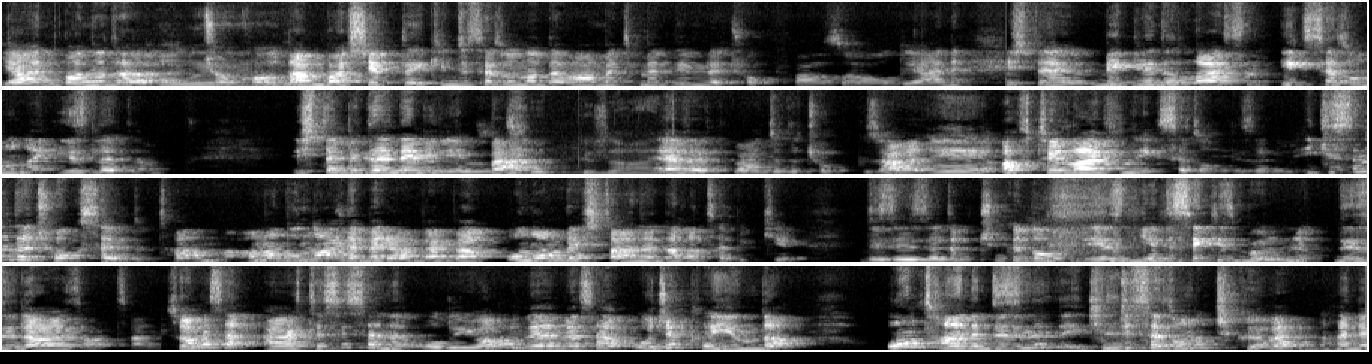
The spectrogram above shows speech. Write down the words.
Yani bana da Oluyor çok oldu. Ben başlayıp da ikinci sezona devam etmediğim de çok fazla oldu. Yani işte Big Little Lies'ın ilk sezonunu izledim. İşte bir de ne bileyim ben Çok güzel. Evet bence de çok güzel. E, Afterlife'ın ilk sezonunu izledim. İkisini de çok sevdim tamam mı? Ama bunlarla beraber ben 10-15 tane daha tabii ki dizi izledim. Çünkü dok- 7-8 bölümlük diziler zaten. Sonra mesela ertesi sene oluyor ve mesela Ocak ayında 10 tane dizinin ikinci sezonu çıkıyor ve hani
